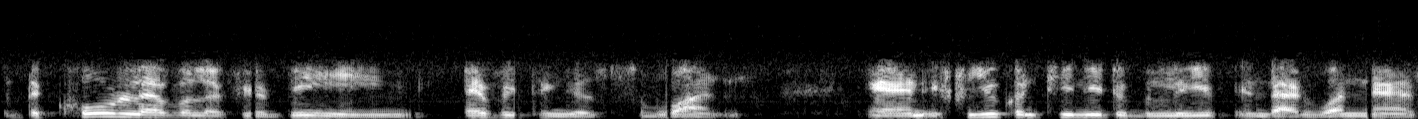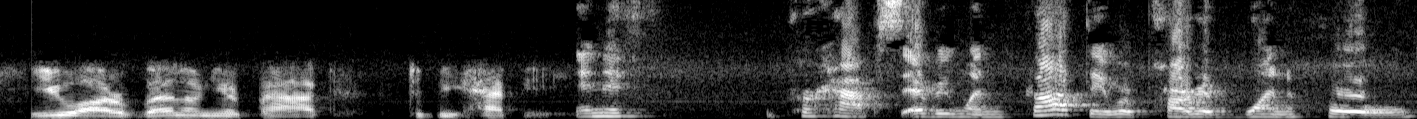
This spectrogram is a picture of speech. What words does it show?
the core level of your being, everything is one. And if you continue to believe in that oneness, you are well on your path to be happy. And if perhaps everyone thought they were part of one whole,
